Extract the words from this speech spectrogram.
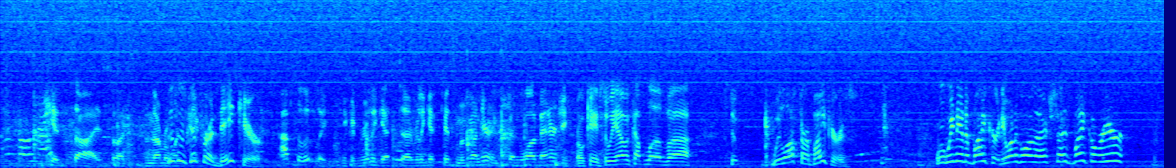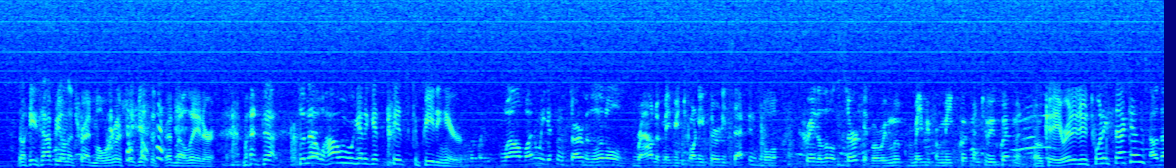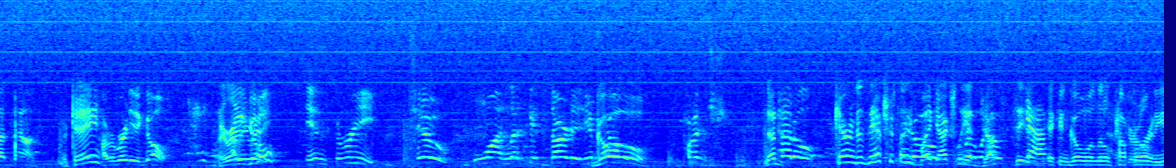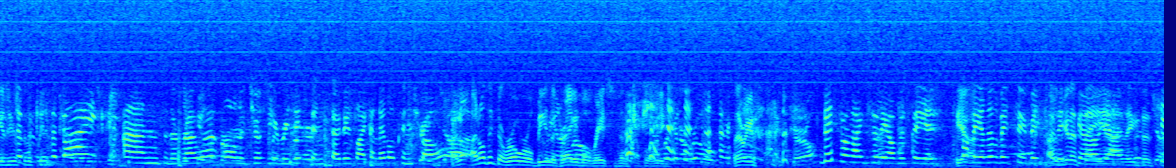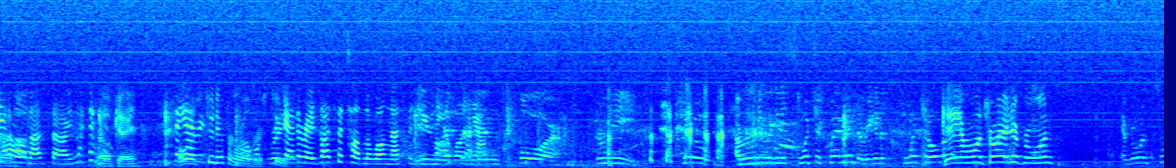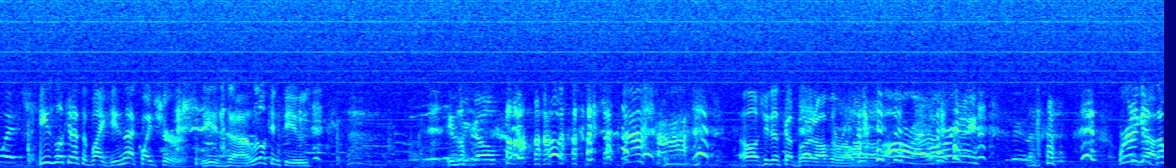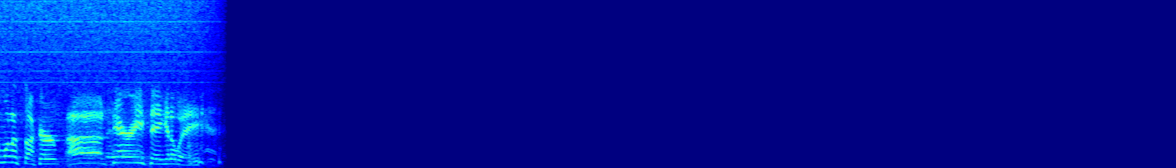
kid size. So that's the number This one. is good for a daycare. Absolutely. You could really get uh, really get kids moving on here and spend a lot of energy. Okay, so we have a couple of. Uh, we lost our bikers. Well, we need a biker. Do you want to go on the exercise bike over here? No, he's happy on the treadmill. We're going to show you the treadmill later. But uh, so now, how are we going to get the kids competing here? Well, why don't we get them started with a little round of maybe 20, 30 seconds? We'll create a little circuit where we move from maybe from equipment to equipment. Okay, you ready to do 20 seconds? How's that sound? Okay, Are we ready to go? are you ready Are to go? In three, two, one. Let's get started. Here go. Go! Punch. Now, Pedal. Karen, does the exercise Go, bike actually row adjust? out. Yeah. It can go a little tougher and easier for the kids? The bike um, and the rower all adjust with resistance, so there's like a little control. I don't, I don't think the rower will be in the gonna Dragon row? Boat races in a couple of weeks. We're gonna roll. There we go. This one actually obviously is Yeah. probably a little bit too big for I was this gonna girl. say, yeah, I think that's- She's uh, more that size. Okay. So Oh, yeah, there's two different rowers, too. yeah, there is. That's the toddler one. That's the junior one. Yeah. Four, three, two. Are we gonna switch equipment. Are we gonna switch over? Okay, everyone try a different one. Everyone switch. He's looking at the bike. He's not quite sure. He's uh, a little confused. He's Here we go. Oh, she just got booted off the road. All right, well, we're gonna we're gonna get someone a sucker. Uh, Terry, take it away.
